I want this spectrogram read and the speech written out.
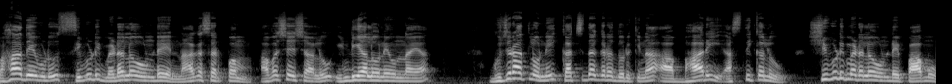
మహాదేవుడు శివుడి మెడలో ఉండే నాగసర్పం అవశేషాలు ఇండియాలోనే ఉన్నాయా? గుజరాత్లోని కచ్ దగ్గర దొరికిన ఆ భారీ అస్థికలు శివుడి మెడలో ఉండే పాము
